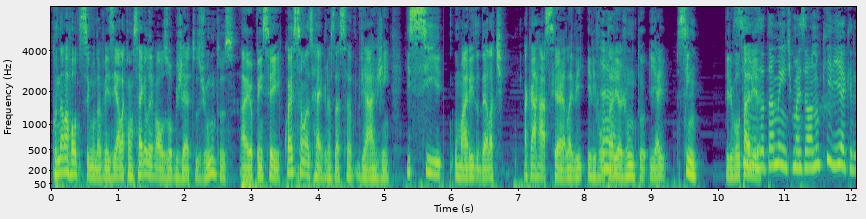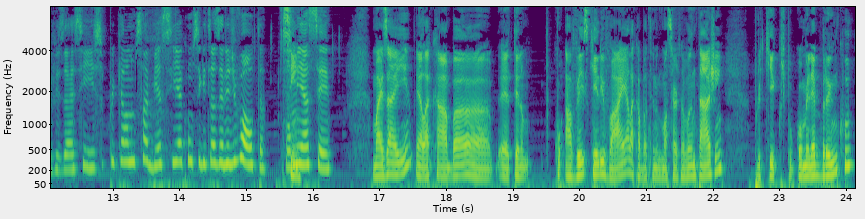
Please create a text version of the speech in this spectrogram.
Quando ela volta a segunda vez e ela consegue levar os objetos juntos, aí eu pensei, quais são as regras dessa viagem? E se o marido dela te agarrasse ela, ele, ele voltaria É. junto? E aí, sim, ele Sim, voltaria. exatamente. Mas ela não queria que ele fizesse isso porque ela não sabia se ia conseguir trazer ele de volta. Como Sim. ia ser. Mas aí ela acaba é, tendo. A vez que ele vai, ela acaba tendo uma certa vantagem. Porque, tipo, como ele é branco,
